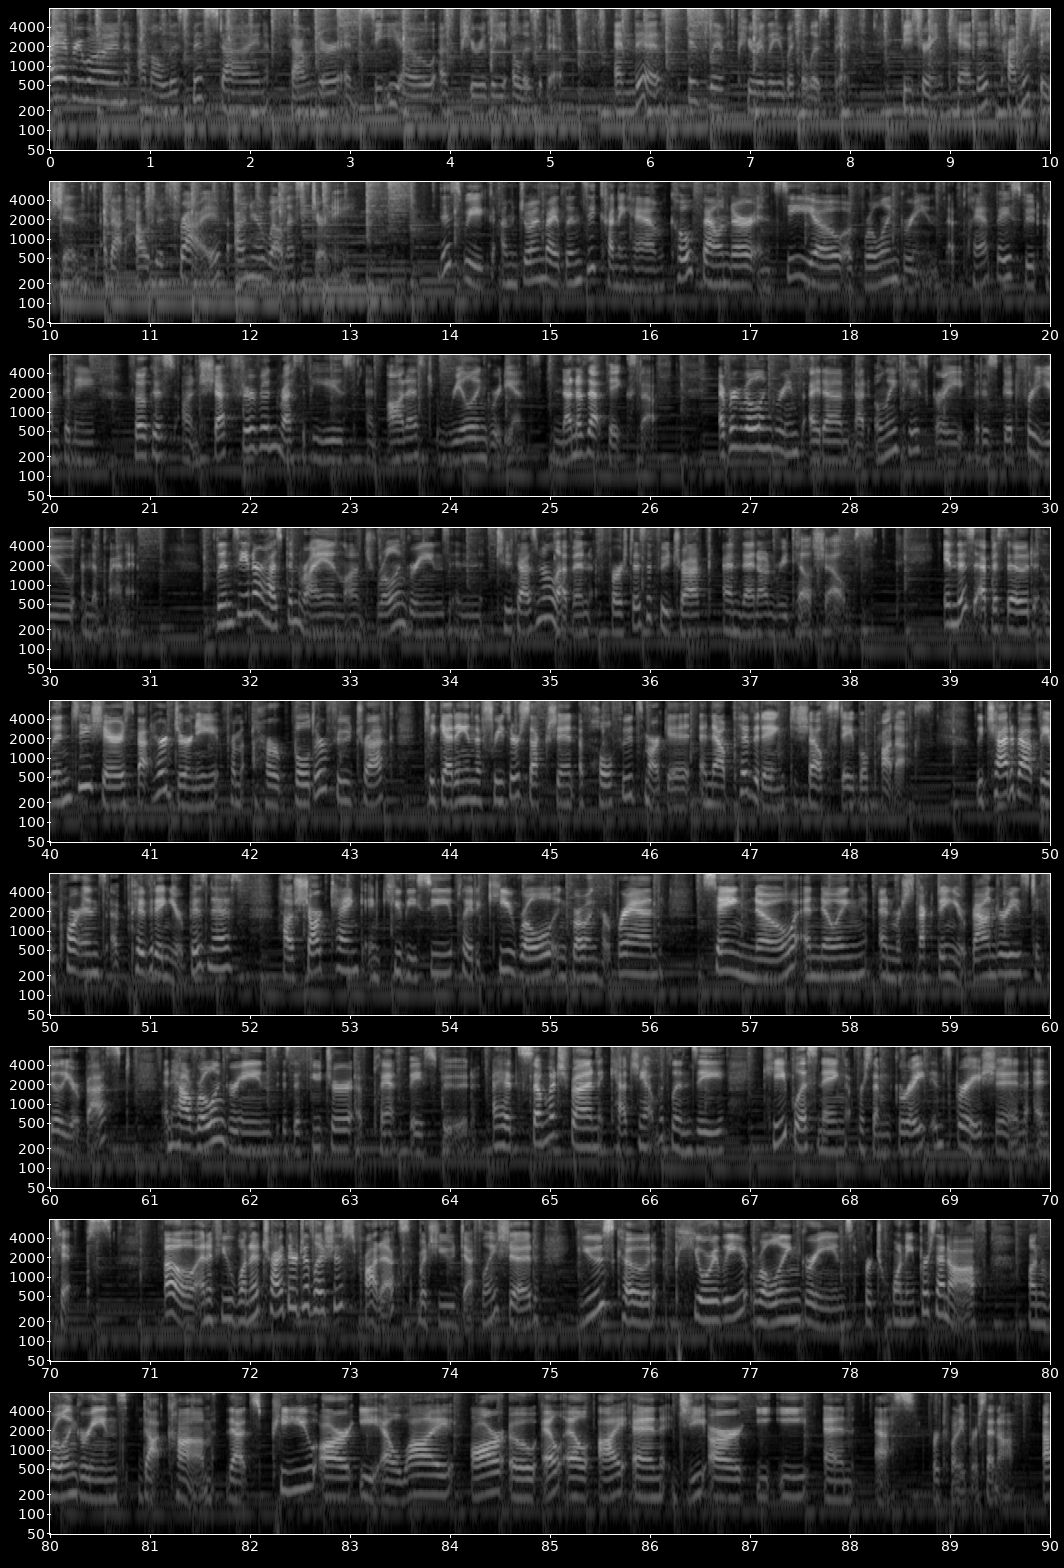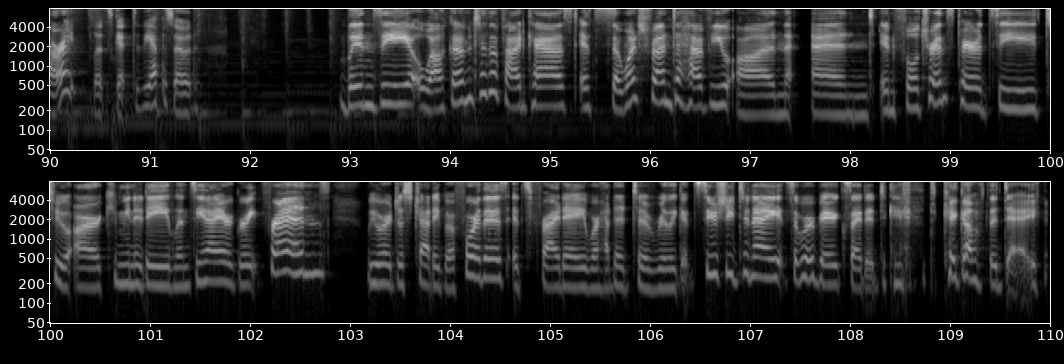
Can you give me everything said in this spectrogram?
Hi, everyone. I'm Elizabeth Stein, founder and CEO of Purely Elizabeth. And this is Live Purely with Elizabeth, featuring candid conversations about how to thrive on your wellness journey. This week, I'm joined by Lindsay Cunningham, co founder and CEO of Rolling Greens, a plant based food company focused on chef driven recipes and honest, real ingredients. None of that fake stuff. Every Rolling Greens item not only tastes great, but is good for you and the planet. Lindsay and her husband Ryan launched Rolling Greens in 2011, first as a food truck and then on retail shelves. In this episode, Lindsay shares about her journey from her Boulder food truck to getting in the freezer section of Whole Foods Market and now pivoting to shelf stable products. We chat about the importance of pivoting your business, how Shark Tank and QVC played a key role in growing her brand, saying no and knowing and respecting your boundaries to feel your best, and how Rolling Greens is the future of plant based food. I had so much fun catching up with Lindsay. Keep listening for some great inspiration and tips. Oh, and if you want to try their delicious products, which you definitely should, use code Purely Rolling Greens for 20% off on rollinggreens.com. That's P U R E L Y R O L L I N G R E E N S for 20% off. All right, let's get to the episode. Lindsay, welcome to the podcast. It's so much fun to have you on. And in full transparency to our community, Lindsay and I are great friends. We were just chatting before this. It's Friday. We're headed to really good sushi tonight. So we're very excited to kick, to kick off the day.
